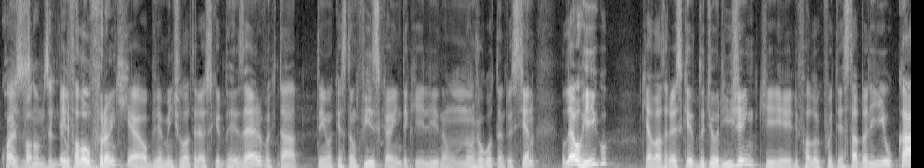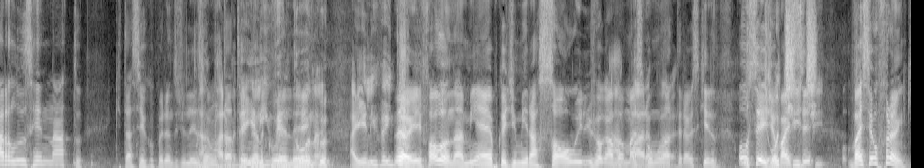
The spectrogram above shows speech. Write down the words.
Quais Ele os nomes ele deu? Ele falou o Frank, que é obviamente o lateral esquerdo reserva, que tá, tem uma questão física ainda, que ele não, não jogou tanto esse ano. O Léo Rigo, que é lateral esquerdo de origem, que ele falou que foi testado ali. E o Carlos Renato, tá se recuperando de lesão, Ah, para, tá treinando ele com o inventou, elenco. né? Aí ele inventou. Não, ele falou, na minha época de Mirassol, ele jogava Ah, mais para, como para. lateral esquerdo. Ou O- seja, o vai Tite. ser, vai ser o Frank.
